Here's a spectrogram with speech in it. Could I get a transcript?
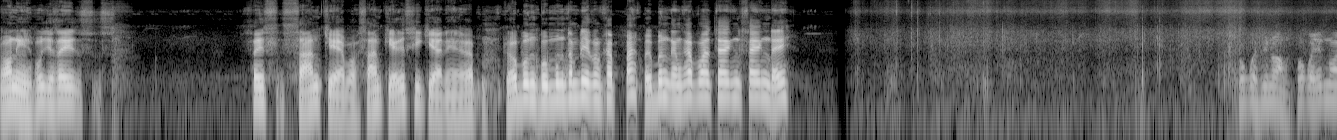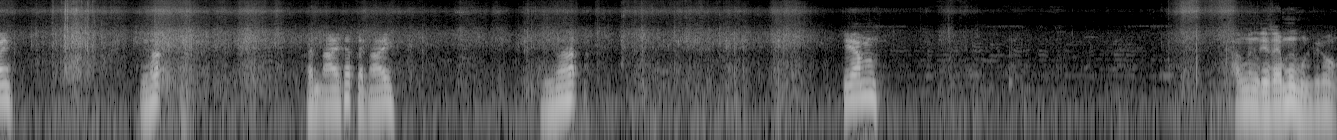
น้องนี่ผมจะใส่ใส่สามแก่บ่สามแก่ก็สีแก่นี่ครับเดี๋ยวเบิ้งผมเบิ้งทำเรียกก่อนครับไปไปเบิ้งกันครับว่าแซงแซงไหนพกไว้พี่น้องพกไว้จักน่อยนี่ฮะกันไอครับกันไอ นี่นะเตรียมทางหนึ่งจะใส่มุมหมุนพี่น้อง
